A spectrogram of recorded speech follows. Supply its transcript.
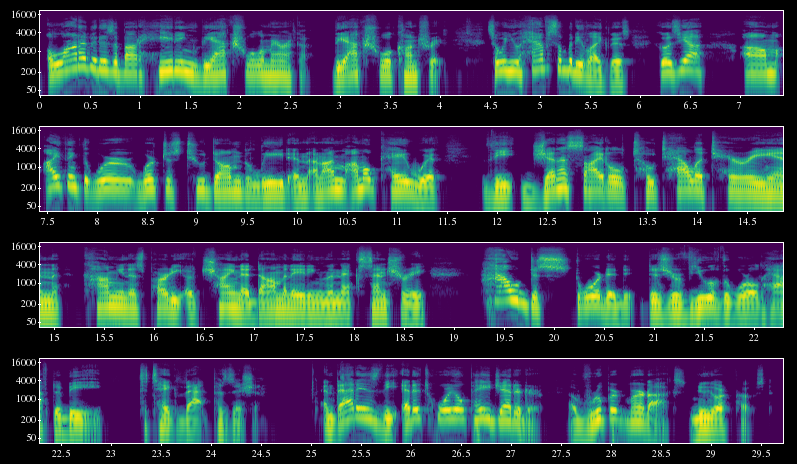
a lot of it is about hating the actual America, the actual country. So when you have somebody like this who goes, yeah, um, I think that we're we're just too dumb to lead, and and I'm I'm okay with the genocidal totalitarian communist party of China dominating the next century how distorted does your view of the world have to be to take that position? And that is the editorial page editor of Rupert Murdoch's New York Post.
